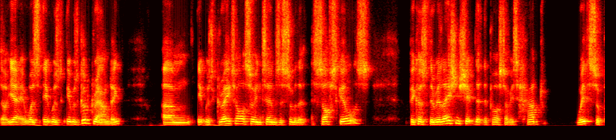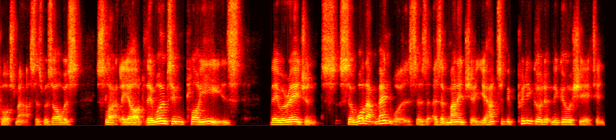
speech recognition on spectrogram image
So yeah, it was it was it was good grounding. Um, it was great also in terms of some of the soft skills, because the relationship that the post office had with sub postmasters was always slightly odd. They weren't employees, they were agents. So what that meant was, as, as a manager, you had to be pretty good at negotiating,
